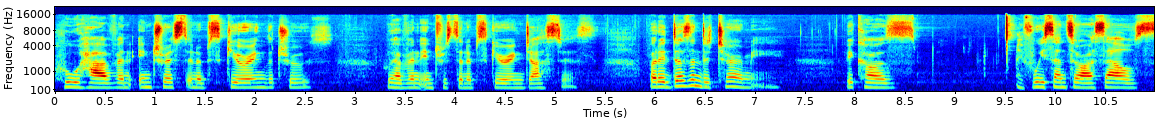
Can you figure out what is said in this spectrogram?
who have an interest in obscuring the truth, who have an interest in obscuring justice. But it doesn't deter me because if we censor ourselves,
